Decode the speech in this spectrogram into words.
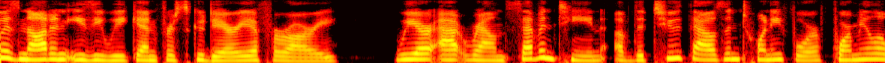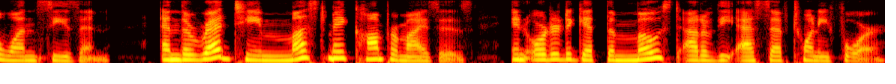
is not an easy weekend for Scuderia Ferrari. We are at round 17 of the 2024 Formula One season, and the red team must make compromises in order to get the most out of the SF24.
